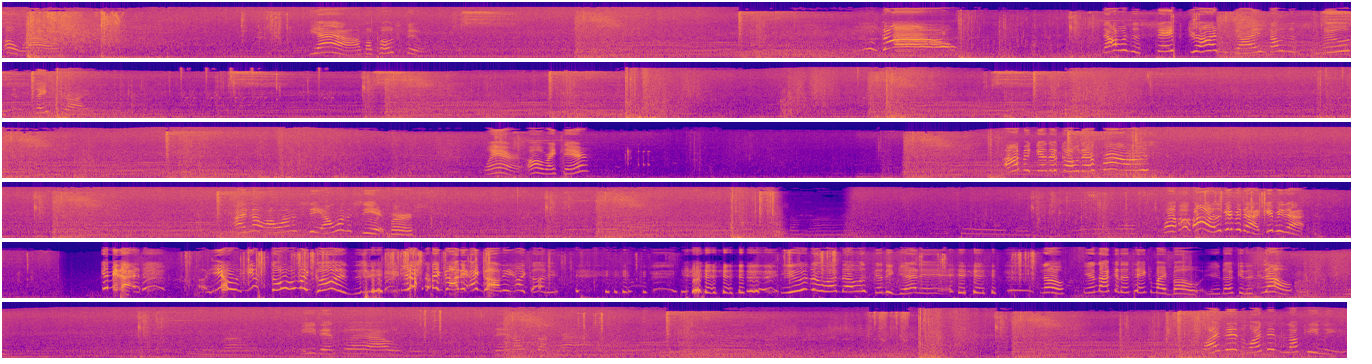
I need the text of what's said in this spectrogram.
Oh wow. Yeah, I'm supposed to. No! That was a safe drive, guys. That was a smooth and safe drive. Right there? I'm gonna go there first! I know, I wanna see, I wanna see it first. Well, oh, give me that, give me that. Give me that! Uh, You, you stole my gun! yes, I got it, I got it, you the one that was gonna get it. no, you're not gonna take my boat. You're not gonna, no! He danced where I was then on sunrise. Why did why did Lucky leave?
